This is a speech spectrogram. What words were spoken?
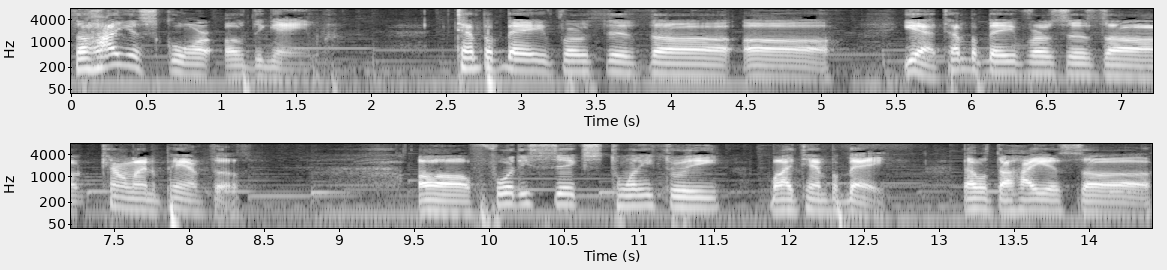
The highest score of the game Tampa Bay versus, uh, uh, yeah, Tampa Bay versus uh, Carolina Panthers. Uh, 46 23 by Tampa Bay. That was the highest, uh,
